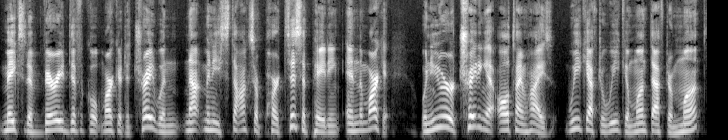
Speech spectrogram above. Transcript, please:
makes it a very difficult market to trade when not many stocks are participating in the market. When you're trading at all time highs week after week and month after month,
